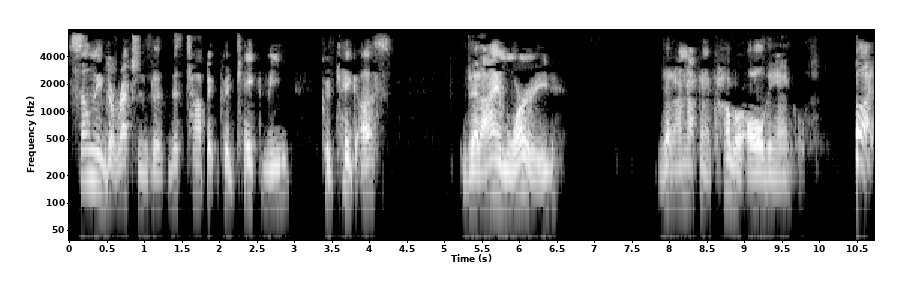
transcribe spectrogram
so many directions that this topic could take me, could take us, that I am worried that I'm not going to cover all the angles. But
